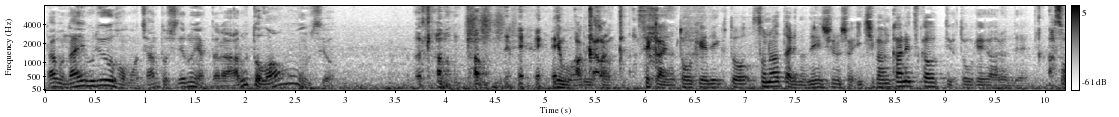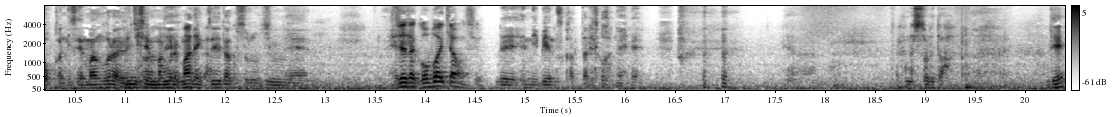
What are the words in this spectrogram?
多分内部留保もちゃんとしてるんやったらあるとは思うんですよ。多分多分ね。でもあれですよ分からんか。世界の統計でいくとそのあたりの年収の人が一番金使うっていう統計があるんいあそうか。2000万ぐらいが一番2000万ぐらいまでが。贅沢するんですよね、贅沢覚えちゃうんですよ。で変にベンツ買ったりとかね。や話取れた。で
